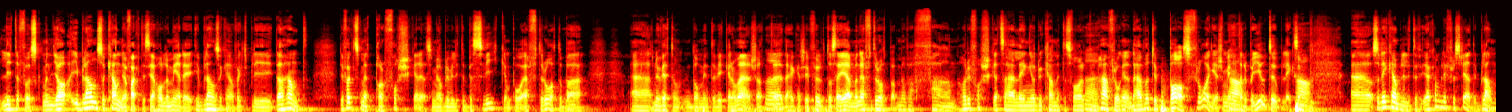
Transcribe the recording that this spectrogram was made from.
lite fusk. Men jag, ibland så kan jag faktiskt, jag håller med dig, ibland så kan jag faktiskt bli, det har hänt. Det är faktiskt med ett par forskare som jag har blivit lite besviken på efteråt och bara Eh, nu vet de, de inte vilka de är så att eh, det här kanske är fult att säga men efteråt bara, men vad fan, har du forskat så här länge och du kan inte svaret på de här frågorna? Det här var typ basfrågor som jag Ja. hittade på YouTube liksom. Ja. Eh, så det kan bli lite, jag kan bli frustrerad ibland.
